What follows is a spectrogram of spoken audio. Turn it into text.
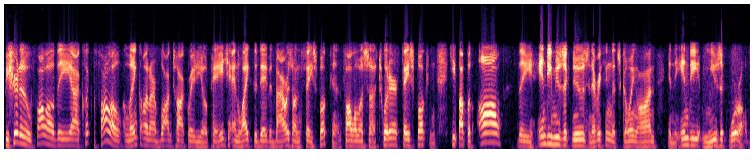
Be sure to follow the uh, click the follow link on our Blog Talk Radio page and like the David Bowers on Facebook and follow us on Twitter, Facebook, and keep up with all the indie music news and everything that's going on in the indie music world.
